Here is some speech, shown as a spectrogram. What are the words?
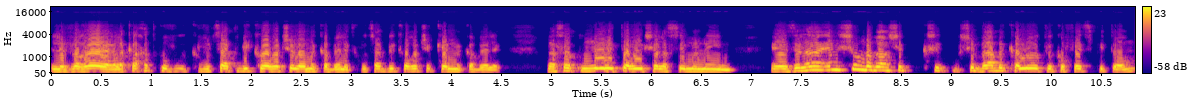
לברר, לקחת קבוצת ביקורת שלא מקבלת, קבוצת ביקורת שכן מקבלת, לעשות monitoring של הסימנים. אה, זה לא, אין שום דבר ש, ש, שבא בקלות וקופץ פתאום.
